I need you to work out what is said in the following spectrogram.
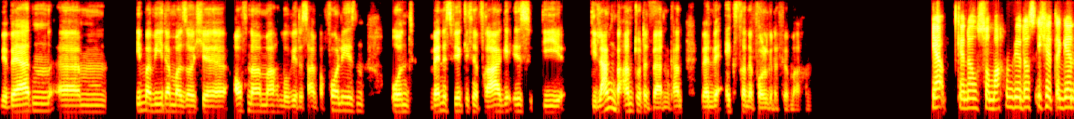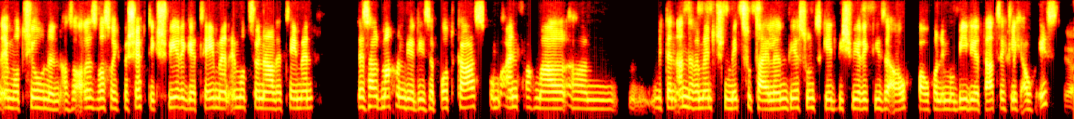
Wir werden ähm, immer wieder mal solche Aufnahmen machen, wo wir das einfach vorlesen. Und wenn es wirklich eine Frage ist, die, die lang beantwortet werden kann, werden wir extra eine Folge dafür machen. Ja, genau so machen wir das. Ich hätte gern Emotionen, also alles, was euch beschäftigt, schwierige Themen, emotionale Themen, Deshalb machen wir diese Podcasts, um einfach mal ähm, mit den anderen Menschen mitzuteilen, wie es uns geht, wie schwierig dieser Aufbau von Immobilie tatsächlich auch ist. Ja.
